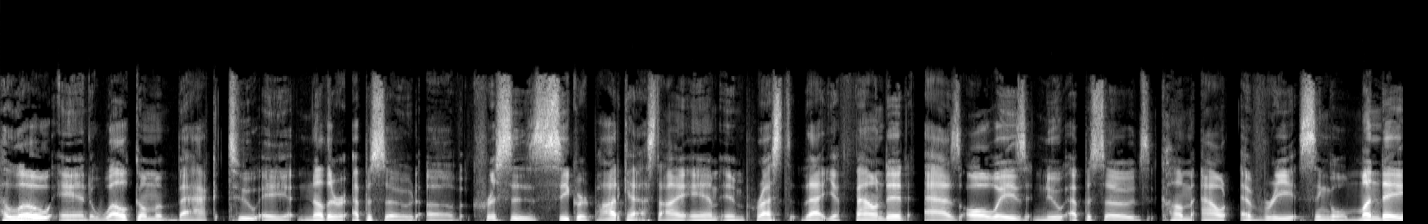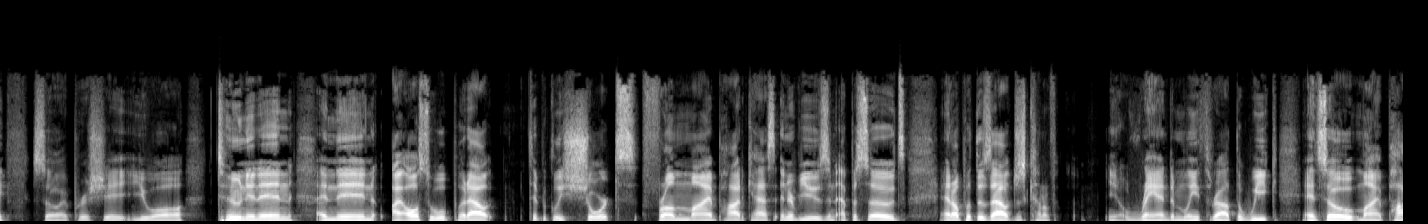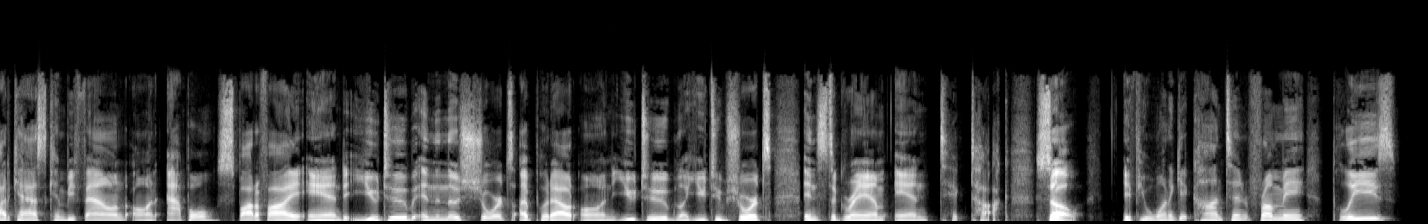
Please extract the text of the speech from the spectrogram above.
Hello and welcome back to a, another episode of Chris's Secret Podcast. I am impressed that you found it. As always, new episodes come out every single Monday, so I appreciate you all tuning in. And then I also will put out typically shorts from my podcast interviews and episodes and I'll put those out just kind of you know randomly throughout the week. And so my podcast can be found on apple spotify and youtube. And then those shorts i put out on youtube like youtube shorts instagram and tiktok. So if you want to get content from me please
